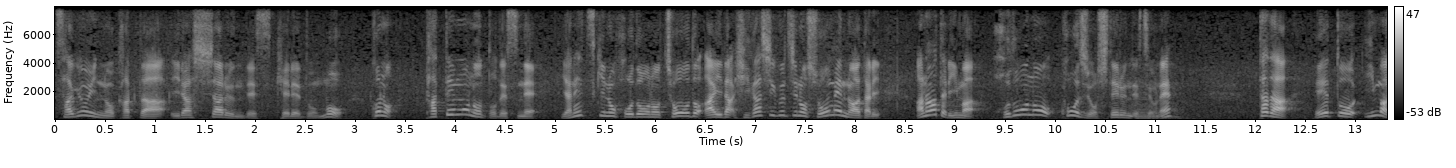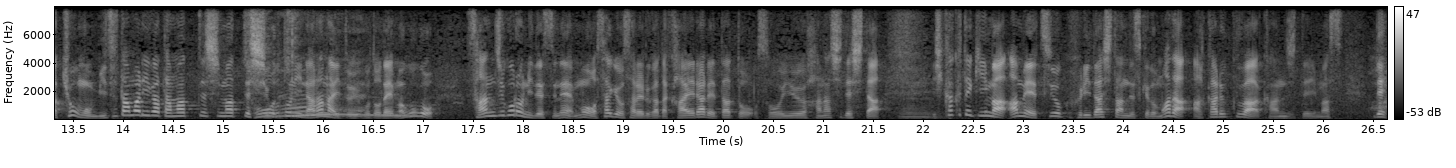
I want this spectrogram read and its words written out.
作業員の方いらっしゃるんですけれどもこの建物とですね屋根付きの歩道のちょうど間東口の正面のあたりあの辺り今歩道の工事をしているんですよね。ただ、えー、と今、今日も水たまりが溜まってしまって仕事にならないということで、まあ、午後3時頃にですねもう作業される方帰られたとそういう話でした、比較的今、雨強く降り出したんですけどまだ明るくは感じています。で、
